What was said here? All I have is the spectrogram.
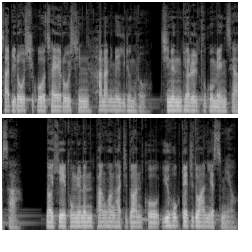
자비로우시고 자애로우신 하나님의 이름으로 지는 별을 두고 맹세하사 너희의 동료는 방황하지도 않고 유혹되지도 아니했으며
